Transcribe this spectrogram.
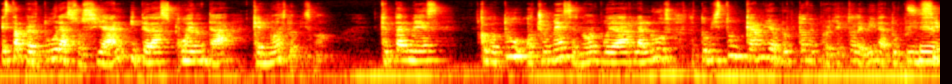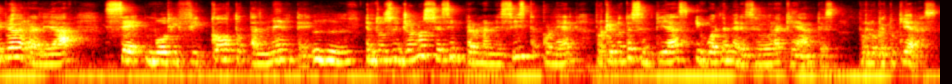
esta apertura social y te das cuenta que no es lo mismo. Que tal vez como tú, ocho meses, no me podía dar la luz. tuviste un cambio abrupto de proyecto de vida. Tu principio de realidad se modificó totalmente. Entonces yo no sé si permaneciste con él porque no te sentías igual de merecedora que antes, por lo que tú quieras.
